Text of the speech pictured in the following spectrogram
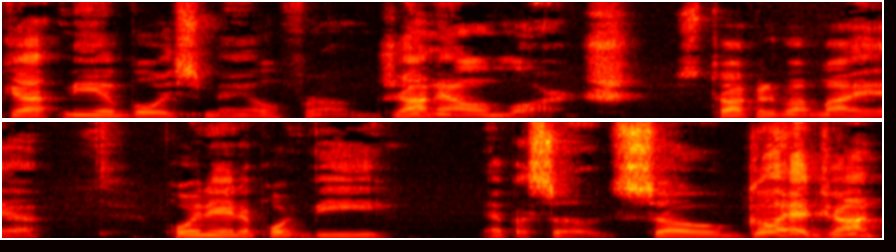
got me a voicemail from John Allen Large. He's talking about my uh, point A to point B episodes. So go ahead, John.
